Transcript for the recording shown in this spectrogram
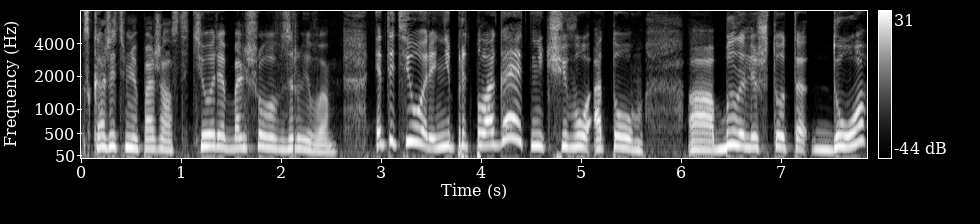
Скажите мне, пожалуйста, теория большого взрыва. Эта теория не предполагает ничего о том, а, было ли что-то до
